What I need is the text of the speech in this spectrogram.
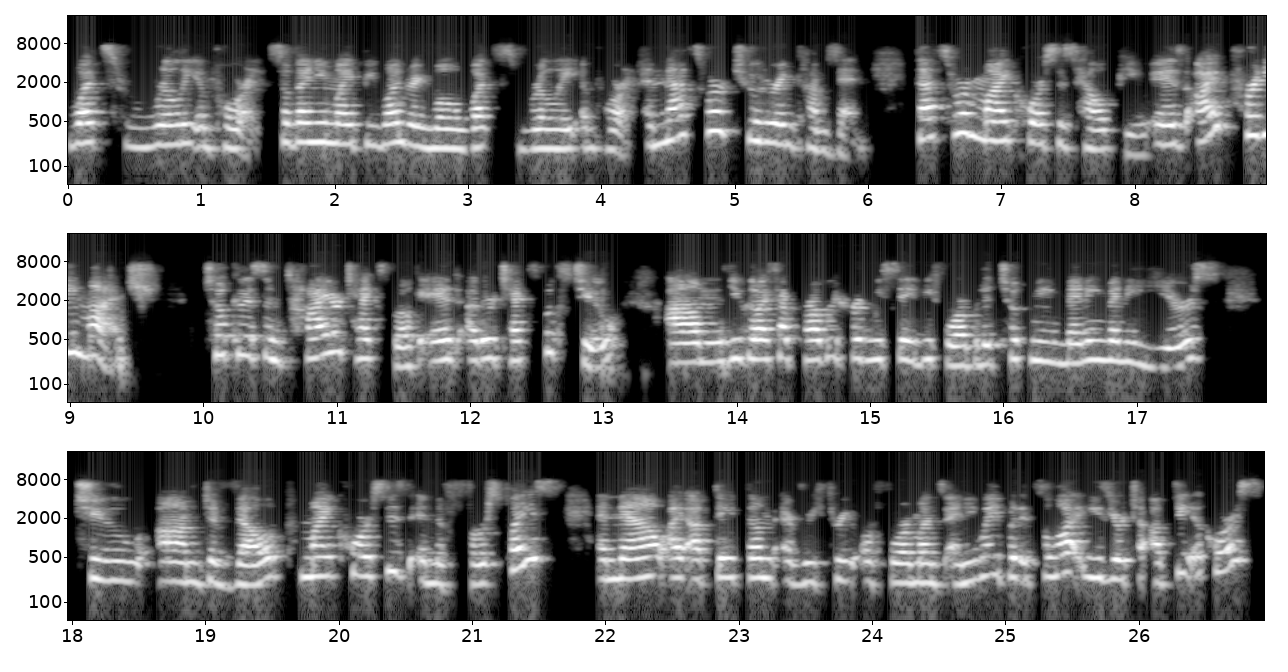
what's really important. So then you might be wondering, well, what's really important? And that's where tutoring comes in. That's where my courses help you is I pretty much took this entire textbook and other textbooks too. Um, you guys have probably heard me say before, but it took me many, many years to um, develop my courses in the first place. And now I update them every three or four months anyway, but it's a lot easier to update a course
